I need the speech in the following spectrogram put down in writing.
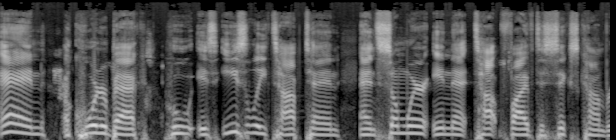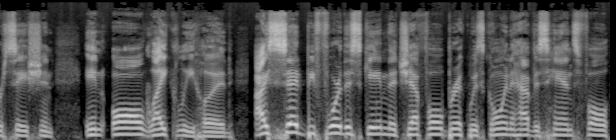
and a quarterback who is easily top 10 and somewhere in that top five to six conversation in all likelihood. I said before this game that Jeff Ulbrich was going to have his hands full.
